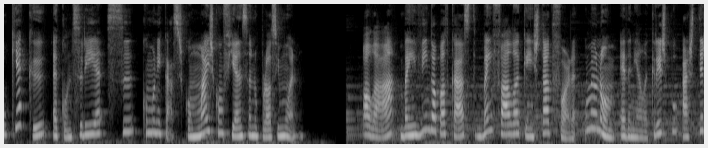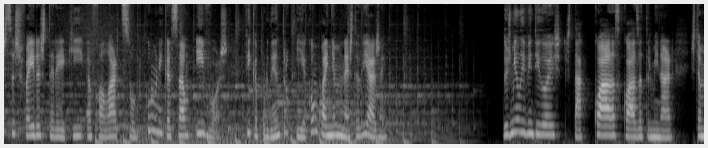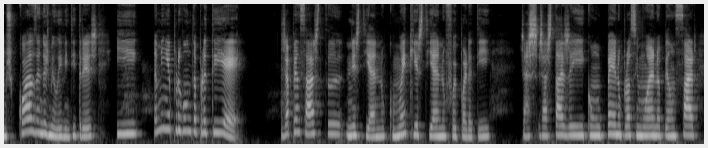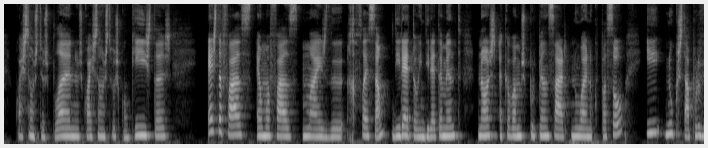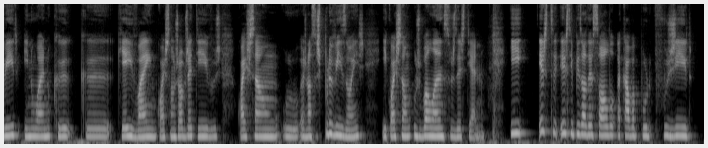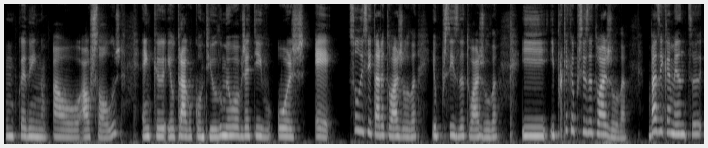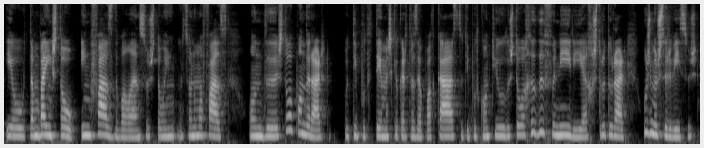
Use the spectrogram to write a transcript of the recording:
O que é que aconteceria se comunicasses com mais confiança no próximo ano? Olá, bem-vindo ao podcast Bem Fala Quem Está de Fora. O meu nome é Daniela Crespo. Às terças-feiras estarei aqui a falar-te sobre comunicação e voz. Fica por dentro e acompanha-me nesta viagem. 2022 está quase, quase a terminar Estamos quase em 2023 e a minha pergunta para ti é: já pensaste neste ano? Como é que este ano foi para ti? Já, já estás aí com o pé no próximo ano a pensar quais são os teus planos, quais são as tuas conquistas? Esta fase é uma fase mais de reflexão, direta ou indiretamente. Nós acabamos por pensar no ano que passou e no que está por vir e no ano que que, que aí vem, quais são os objetivos, quais são o, as nossas previsões e quais são os balanços deste ano. E este, este episódio é solo acaba por fugir um bocadinho ao, aos solos, em que eu trago conteúdo. O meu objetivo hoje é solicitar a tua ajuda, eu preciso da tua ajuda. E, e porquê é que eu preciso da tua ajuda? Basicamente, eu também estou em fase de balanços, estou, em, estou numa fase onde estou a ponderar o tipo de temas que eu quero trazer ao podcast, o tipo de conteúdo, estou a redefinir e a reestruturar os meus serviços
